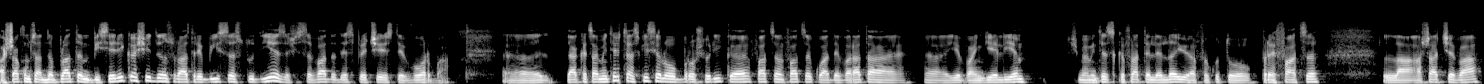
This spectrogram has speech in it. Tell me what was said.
așa cum s-a întâmplat în biserică și dânsul a trebuit să studieze și să vadă despre ce este vorba. Uh, dacă ți amintești, a scris el o broșurică față în față cu adevărata Evanghelie și mi-amintesc că fratele Lăiu a făcut o prefață la așa ceva.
